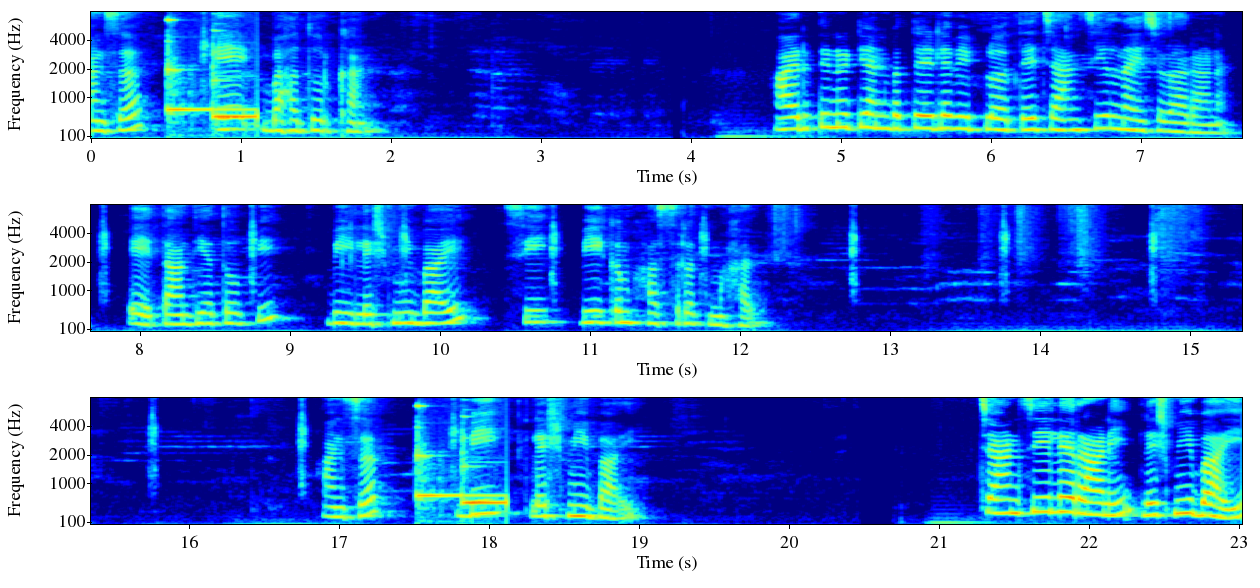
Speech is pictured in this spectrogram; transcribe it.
Answer A Bahadur Khan ആയിരത്തി എണ്ണൂറ്റി അൻപത്തേഴിലെ വിപ്ലവത്തെ ഝാൻസിയിൽ നയിച്ചതാരാണ്? A Tantia Tope B Lakshmibai C Begum Hazrat Mahal. Answer B Lakshmibai. ഝാൻസിയിലെ റാണി ലക്ഷ്മിബായി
